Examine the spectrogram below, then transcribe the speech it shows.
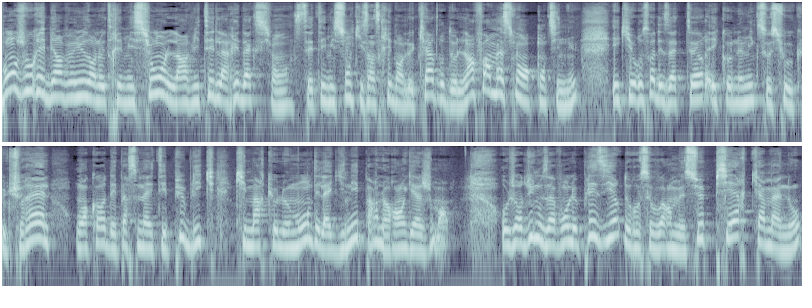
Bonjour et bienvenue dans notre émission L'invité de la rédaction. Cette émission qui s'inscrit dans le cadre de l'information en continu et qui reçoit des acteurs économiques, sociaux et culturels ou encore des personnalités publiques qui marquent le monde et la Guinée par leur engagement. Aujourd'hui, nous avons le plaisir de recevoir monsieur Pierre Camano,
